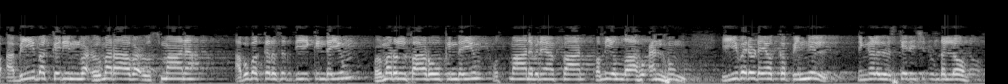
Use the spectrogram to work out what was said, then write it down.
അബീബക്കരിൻ വ ഉമറ വ ഉസ്മാന അബുബക്കർ സിദ്ദീഖിന്റെയും ഉമറുൽ ഫാറൂഖിന്റെയും ഉസ്മാൻ ബിൻ അഫാൻ റളിയല്ലാഹു അൻഹും. ഇവരുടെയൊക്കെ പിന്നിൽ നിങ്ങൾ നിസ്കരിച്ചിട്ടുണ്ടല്ലോ.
